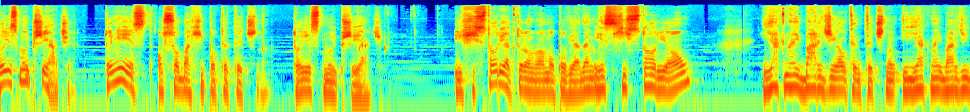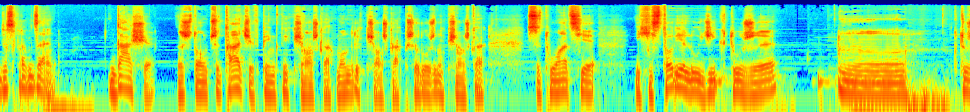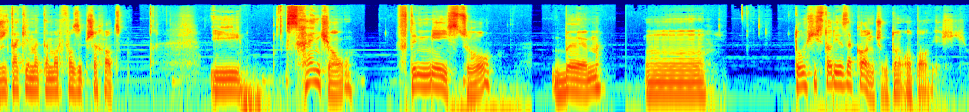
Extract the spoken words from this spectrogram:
To jest mój przyjaciel. To nie jest osoba hipotetyczna. To jest mój przyjaciel. I historia, którą Wam opowiadam, jest historią jak najbardziej autentyczną i jak najbardziej do sprawdzenia. Da się. Zresztą czytacie w pięknych książkach, mądrych książkach, przeróżnych książkach sytuacje i historie ludzi, którzy, mm, którzy takie metamorfozy przechodzą. I z chęcią w tym miejscu bym mm, tą historię zakończył, tą opowieść.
